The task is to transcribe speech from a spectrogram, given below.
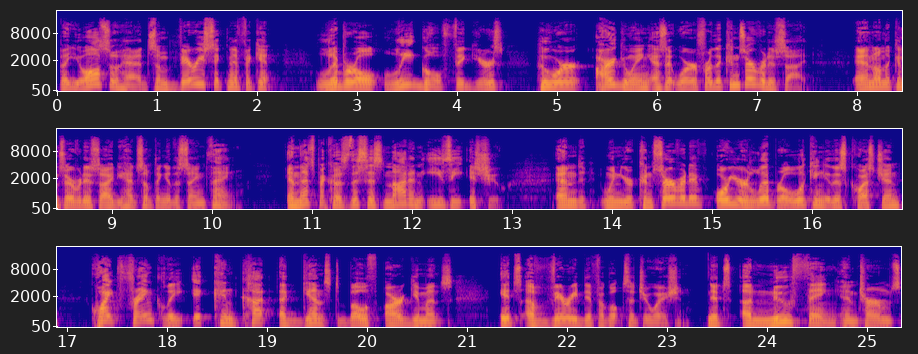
but you also had some very significant liberal legal figures who were arguing, as it were, for the conservative side. And on the conservative side, you had something of the same thing. And that's because this is not an easy issue. And when you're conservative or you're liberal looking at this question, quite frankly, it can cut against both arguments. It's a very difficult situation. It's a new thing in terms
